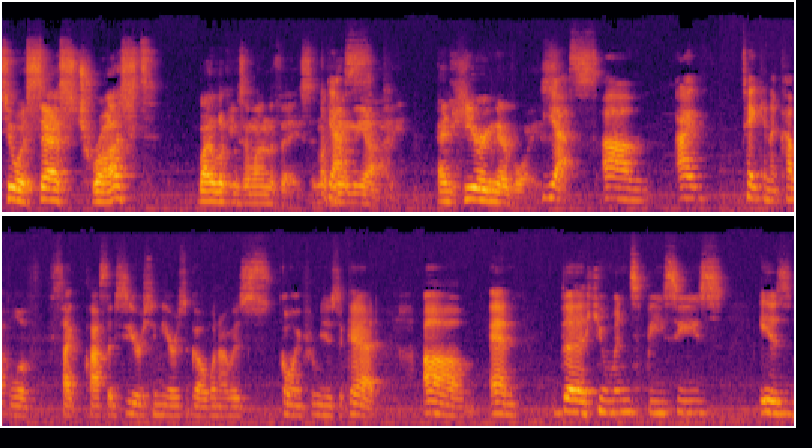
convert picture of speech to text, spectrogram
to assess trust by looking someone in the face and looking Yes. in the eye and hearing their voice. Yes. Um, I've taken a couple of psych classes years and years ago when I was going for music ed. Um, and the human species is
